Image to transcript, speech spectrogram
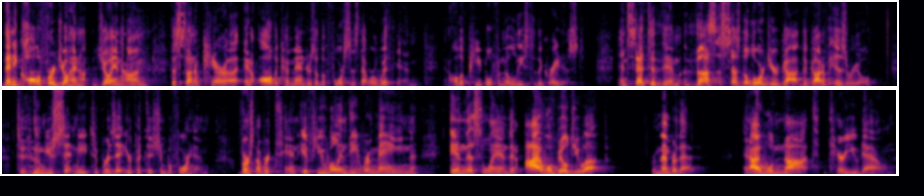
Then he called for Johanan, the son of Kara, and all the commanders of the forces that were with him, and all the people from the least to the greatest, and said to them, Thus says the Lord your God, the God of Israel, to whom you sent me to present your petition before him. Verse number 10 If you will indeed remain in this land, then I will build you up. Remember that. And I will not tear you down.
